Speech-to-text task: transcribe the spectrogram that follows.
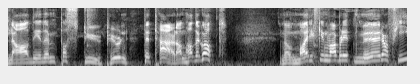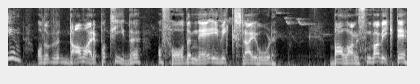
la de dem på stupuren til tælan hadde gått. Når marken var blitt mør og fin, og da var det på tide å få dem ned i vigsla jord. Balansen var viktig.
